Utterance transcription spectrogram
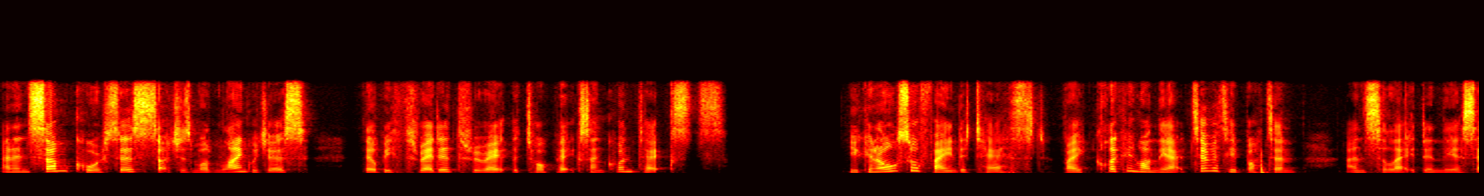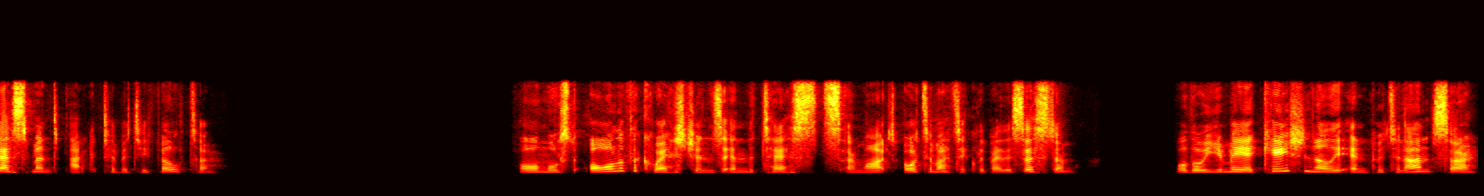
and in some courses, such as modern languages, they'll be threaded throughout the topics and contexts. You can also find a test by clicking on the Activity button and selecting the Assessment Activity filter. Almost all of the questions in the tests are marked automatically by the system, although you may occasionally input an answer,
